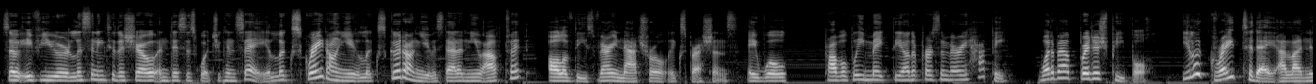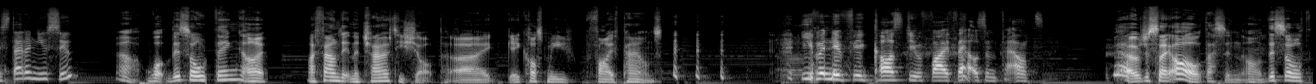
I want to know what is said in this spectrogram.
So if you're listening to the show and this is what you can say, it looks great on you, it looks good on you. Is that a new outfit? All of these very natural expressions. It will probably make the other person very happy. What about British people? You look great today, Alan. Is that a new suit? Oh, what this old thing? I I found it in a charity shop. Uh, it cost me five pounds. Even if it cost you five thousand pounds. Yeah, I would just say, oh, that's in. Oh, this old.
